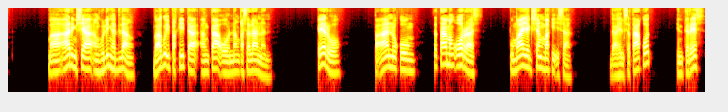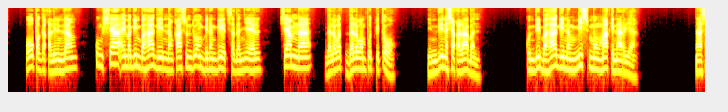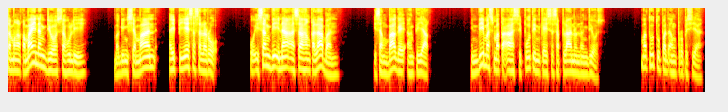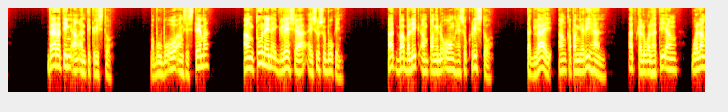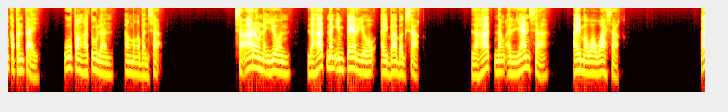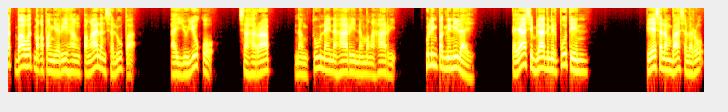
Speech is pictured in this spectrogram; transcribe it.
Maaaring siya ang huling hadlang bago ipakita ang tao ng kasalanan. Pero, paano kung sa tamang oras pumayag siyang makiisa. Dahil sa takot, interes, o pagkakalinlang kung siya ay maging bahagi ng kasunduang binanggit sa Daniel siyam na 227, hindi na siya kalaban, kundi bahagi ng mismong makinarya. Nasa mga kamay ng Diyos sa huli, maging siya man ay piyesa sa laro o isang di inaasahang kalaban, isang bagay ang tiyak. Hindi mas mataas si Putin kaysa sa plano ng Diyos matutupad ang propesya. Darating ang Antikristo. Mabubuo ang sistema. Ang tunay na iglesia ay susubukin. At babalik ang Panginoong Heso Kristo. Taglay ang kapangyarihan at kaluwalhatiang walang kapantay upang hatulan ang mga bansa. Sa araw na iyon, lahat ng imperyo ay babagsak. Lahat ng alyansa ay mawawasak. At bawat makapangyarihang pangalan sa lupa ay yuyuko sa harap ng tunay na hari ng mga hari. Huling pagninilay. Kaya si Vladimir Putin, piyesa lang ba sa laro?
